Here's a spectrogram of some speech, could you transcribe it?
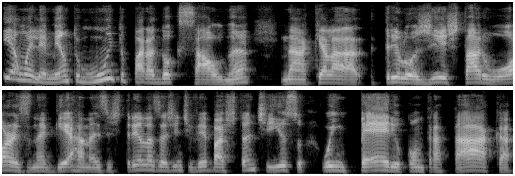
E é um elemento muito paradoxal, né? Naquela trilogia Star Wars, né, Guerra nas Estrelas, a gente vê bastante isso. O império contra-ataca,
